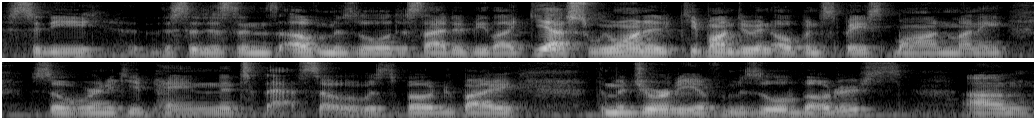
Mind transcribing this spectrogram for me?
city, the citizens of Missoula decided to be like, yes, we wanted to keep on doing open space bond money, so we're going to keep paying into that. So it was voted by the majority of Missoula voters. Um,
